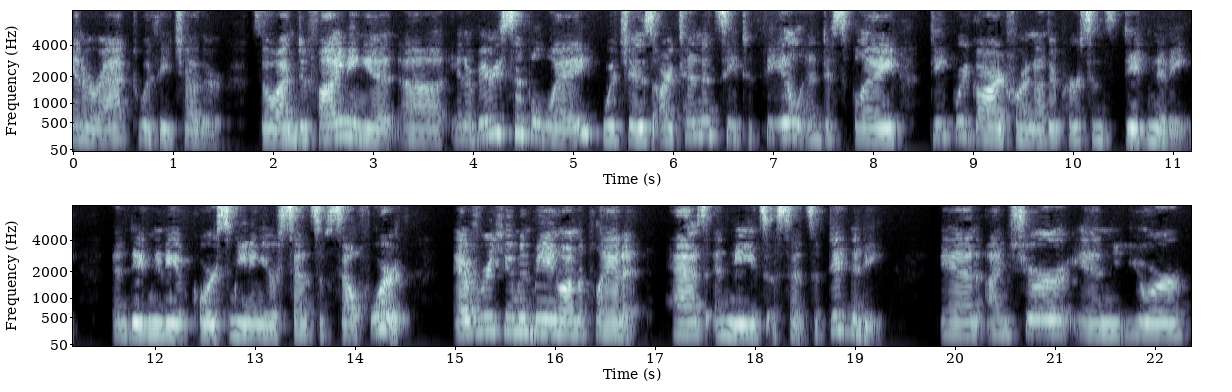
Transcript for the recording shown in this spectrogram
interact with each other. So I'm defining it uh, in a very simple way, which is our tendency to feel and display deep regard for another person's dignity. And dignity, of course, meaning your sense of self worth. Every human being on the planet has and needs a sense of dignity. And I'm sure in your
